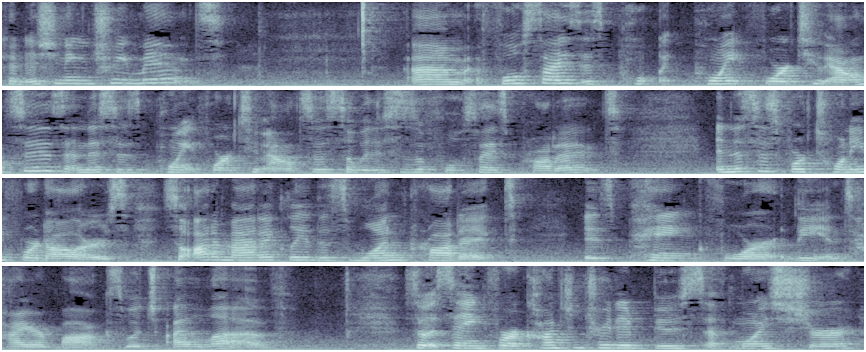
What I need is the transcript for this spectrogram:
Conditioning Treatment, um, full size is 0.42 ounces and this is 0.42 ounces, so this is a full size product. And this is for $24. So automatically this one product is paying for the entire box, which I love. So it's saying for a concentrated boost of moisture,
